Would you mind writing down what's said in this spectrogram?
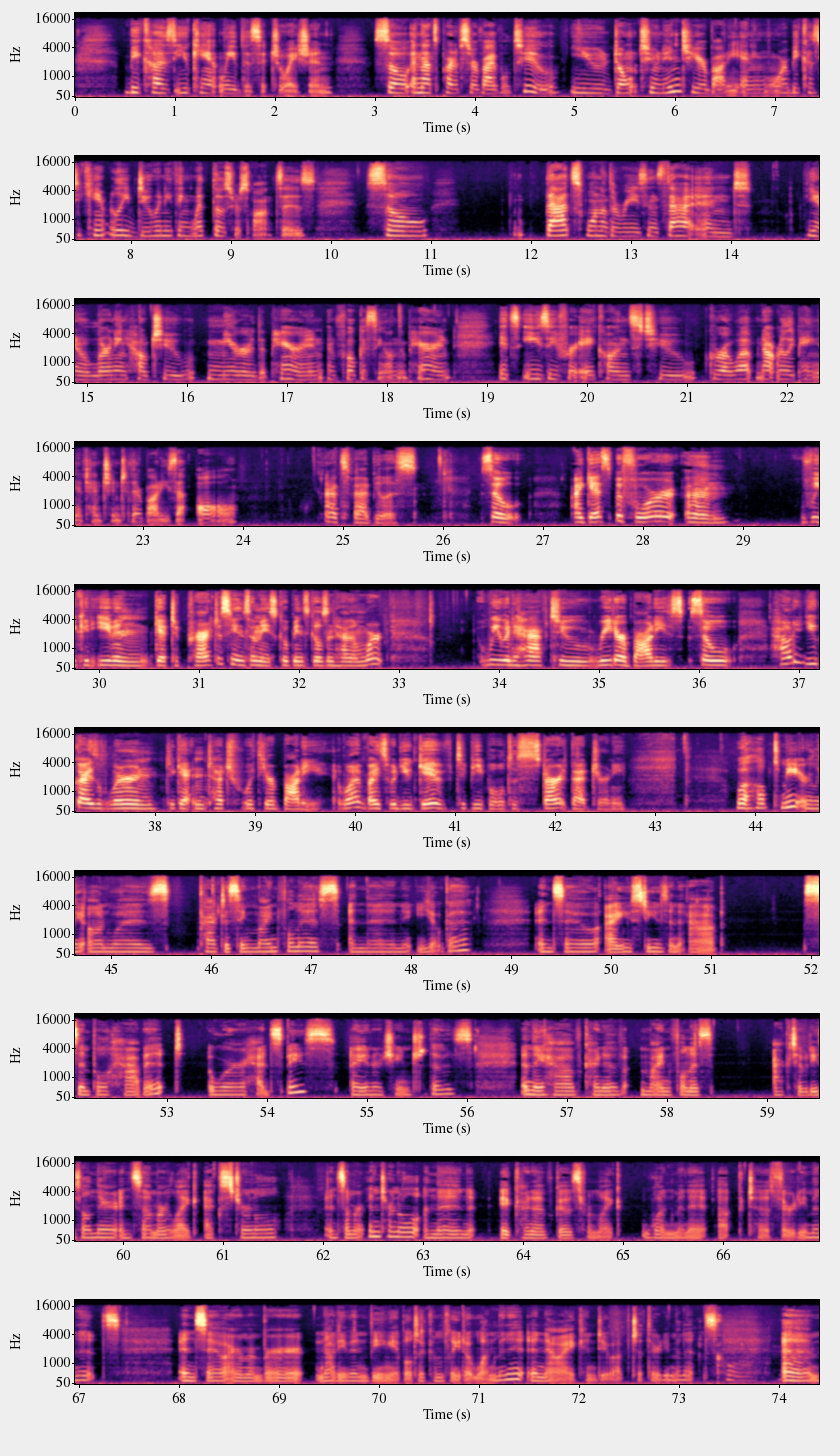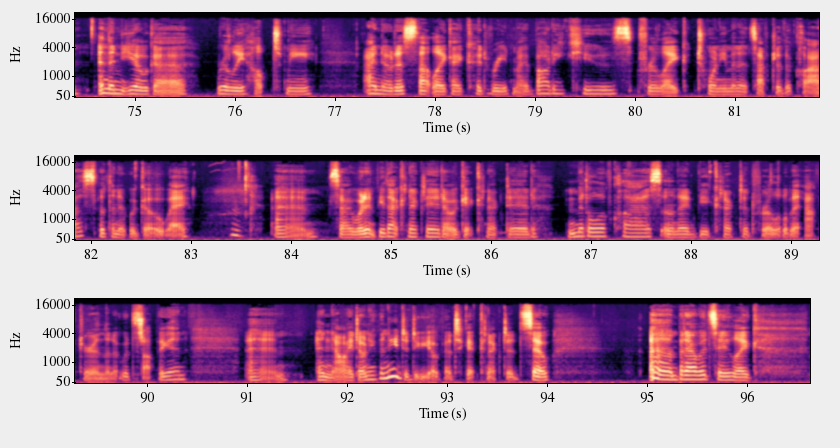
because you can't leave the situation. So, and that's part of survival too. You don't tune into your body anymore because you can't really do anything with those responses. So, that's one of the reasons that, and you know, learning how to mirror the parent and focusing on the parent, it's easy for ACONs to grow up not really paying attention to their bodies at all. That's fabulous. So, I guess before um, we could even get to practicing some of these coping skills and have them work, we would have to read our bodies. So, how did you guys learn to get in touch with your body? What advice would you give to people to start that journey? What helped me early on was practicing mindfulness and then yoga. And so I used to use an app, Simple Habit or Headspace. I interchanged those. And they have kind of mindfulness activities on there, and some are like external and some are internal. And then it kind of goes from like one minute up to 30 minutes. And so I remember not even being able to complete a one minute, and now I can do up to 30 minutes. Cool. Um, and then yoga really helped me. I noticed that like I could read my body cues for like 20 minutes after the class, but then it would go away. Hmm. Um, so I wouldn't be that connected. I would get connected middle of class, and then I'd be connected for a little bit after, and then it would stop again. Um, and now I don't even need to do yoga to get connected. So, um, but I would say like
